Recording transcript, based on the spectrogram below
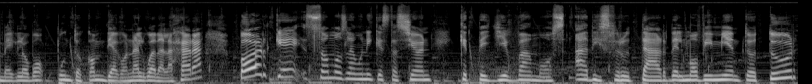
www.fmglobo.com diagonal Guadalajara, porque somos la única estación que te llevamos a disfrutar del movimiento tour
